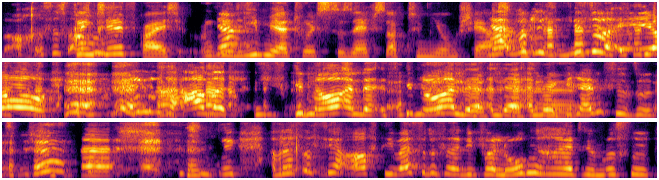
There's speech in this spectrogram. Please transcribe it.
auch, es ist klingt auch, hilfreich. Und ja. wir lieben ja Tools zur Selbstoptimierung, Scherz. Ja, wirklich, siehst du, yo, Arbeit ist genau an der, ist genau an der, an der, an der Grenze so zwischen, äh, zwischen Aber das ist ja auch die, weißt du, das ist ja die Verlogenheit, wir müssen,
